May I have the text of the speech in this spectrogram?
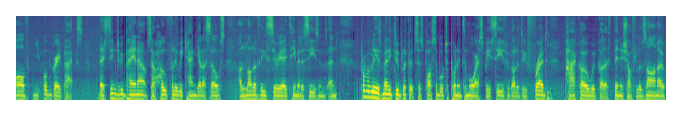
of upgrade packs. They seem to be paying out, so hopefully we can get ourselves a lot of these Serie A team of the seasons and probably as many duplicates as possible to put into more SBCs. We've got to do Fred, Paco, we've got to finish off Lozano.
